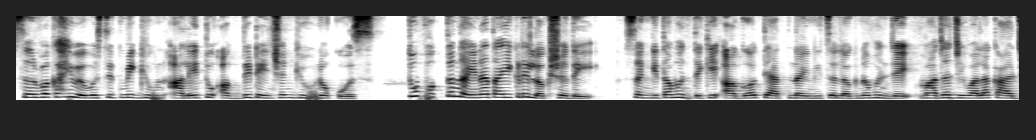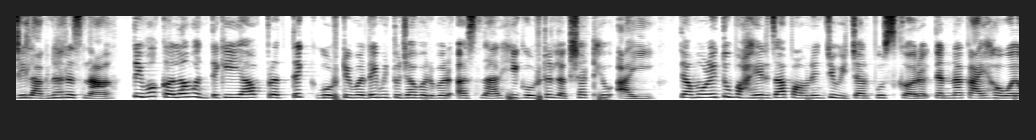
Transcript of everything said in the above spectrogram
सर्व काही व्यवस्थित मी घेऊन आले. तू अगदी टेन्शन घेऊ नकोस. तू फक्त नैनाताईकडे लक्ष दे. संगीता म्हणते की अगं त्यात नैनीचं लग्न म्हणजे माझ्या जीवाला काळजी लागणारच ना. तेव्हा कला म्हणते की या प्रत्येक गोष्टीमध्ये मी तुझ्या बरोबर असणार ही गोष्ट लक्षात ठेव आई. त्यामुळे तू बाहेर जा पाहुण्यांची विचारपूस कर त्यांना काय हवं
